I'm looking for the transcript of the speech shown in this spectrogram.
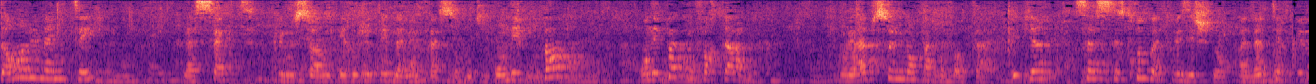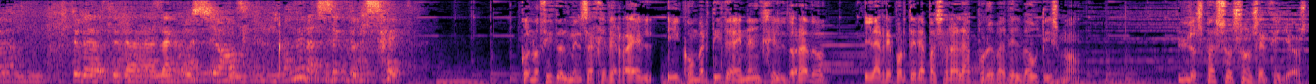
Dans l'humanité, la secte que nous sommes est rejetée de la même façon. On n'est pas, on n'est pas confortable. On n'est absolument confortable. Eh bien, ça se trouve à tous les échelons, à la, de la- la conscience. De la secte. Conocido el mensaje de Rael y convertida en ángel dorado, la reportera pasará la prueba del bautismo. Los pasos son sencillos.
